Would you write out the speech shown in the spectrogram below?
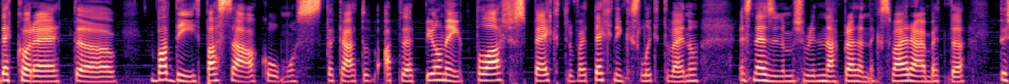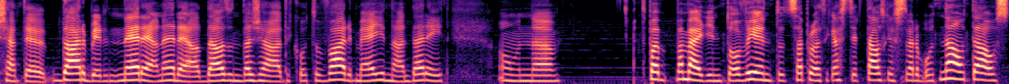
dekorēt, uh, vadīt pasākumus, tā kā tu aptver pilnīgi plašu spektru vai tehnikas likt, vai, nu, es nezinu, man šobrīd nenāk prātā nekas vairāk, bet uh, tiešām tie darbi ir nereāli, nereāli daudz un dažādi, ko tu vari mēģināt darīt, un uh, tu pa, pamēģini to vienu, tu saproti, kas ir tavs, kas varbūt nav tavs,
